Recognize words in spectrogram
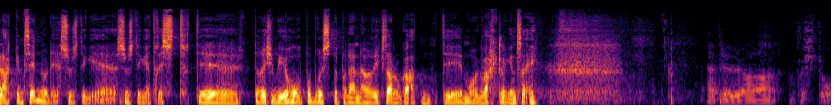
lakken sin, og det syns jeg, jeg er trist. Det, det, er ikke mye hår på brystet på denne Riksadvokaten, det må jeg virkelig si. Jeg prøver å forstå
